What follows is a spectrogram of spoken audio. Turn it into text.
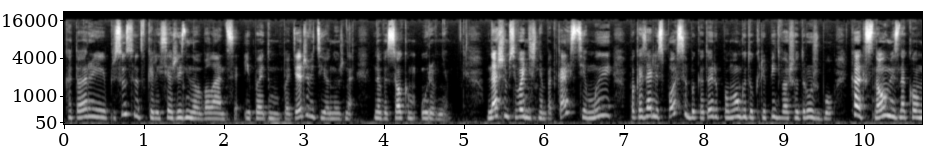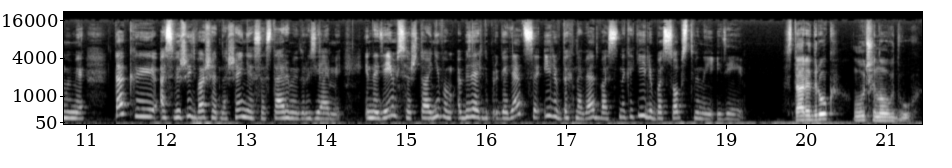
которые присутствуют в колесе жизненного баланса, и поэтому поддерживать ее нужно на высоком уровне. В нашем сегодняшнем подкасте мы показали способы, которые помогут укрепить вашу дружбу как с новыми знакомыми, так и освежить ваши отношения со старыми друзьями. И надеемся, что они вам обязательно пригодятся или вдохновят вас на какие-либо собственные идеи. Старый друг лучше новых двух.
